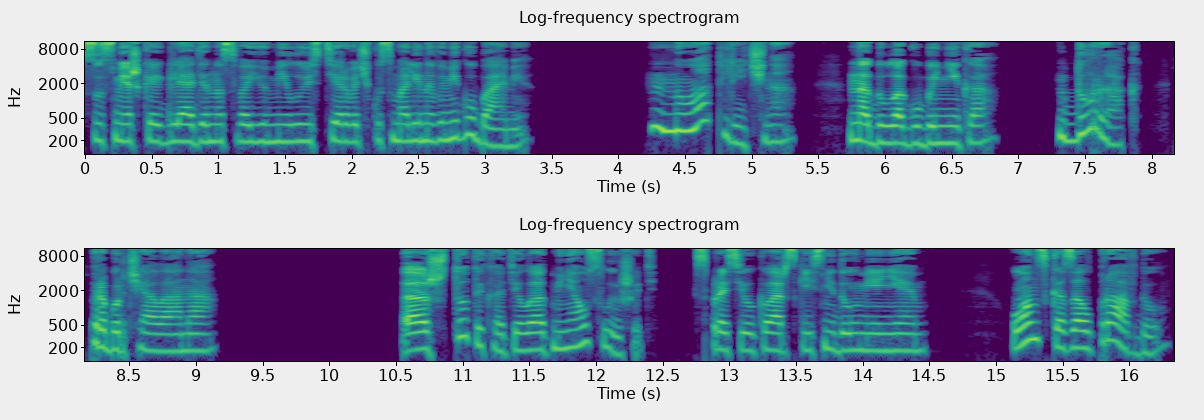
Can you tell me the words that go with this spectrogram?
с усмешкой глядя на свою милую стервочку с малиновыми губами. «Ну, отлично», — надула губы Ника. «Дурак», — пробурчала она. «А что ты хотела от меня услышать?» — спросил Кларский с недоумением. Он сказал правду.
